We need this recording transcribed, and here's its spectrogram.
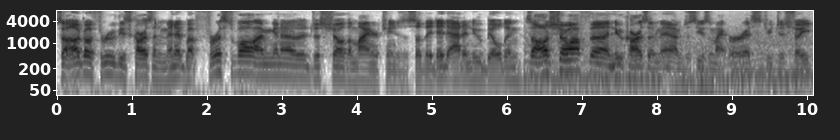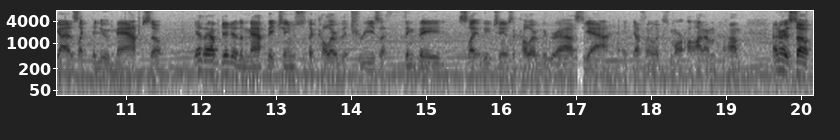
So I'll go through these cars in a minute, but first of all, I'm gonna just show the minor changes. So they did add a new building. So I'll show off the new cars in a minute. I'm just using my Urus to just show you guys like the new map. So yeah, they updated the map. They changed the color of the trees. I think they slightly changed the color of the grass. Yeah, it definitely looks more autumn. Um, anyway, so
